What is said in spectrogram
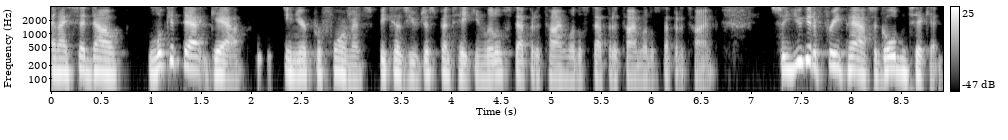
And I said, now look at that gap in your performance because you've just been taking little step at a time, little step at a time, little step at a time. So you get a free pass, a golden ticket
